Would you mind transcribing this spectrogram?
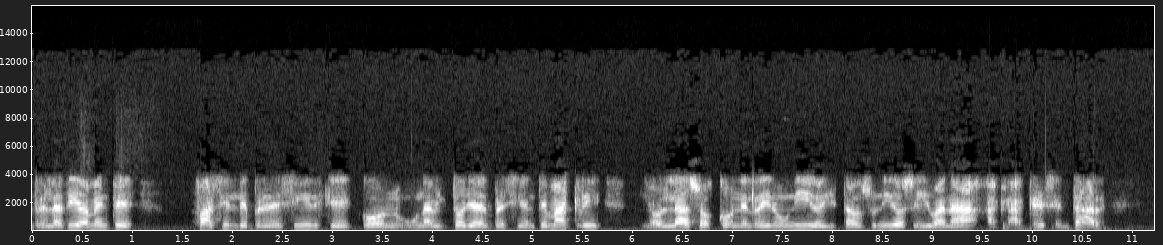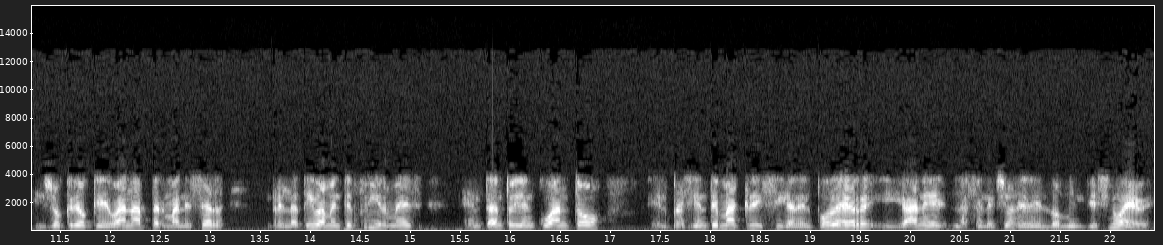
relativamente fácil de predecir que con una victoria del presidente Macri los lazos con el Reino Unido y Estados Unidos se iban a- acrecentar y yo creo que van a permanecer relativamente firmes en tanto y en cuanto el presidente Macri siga en el poder y gane las elecciones del 2019.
